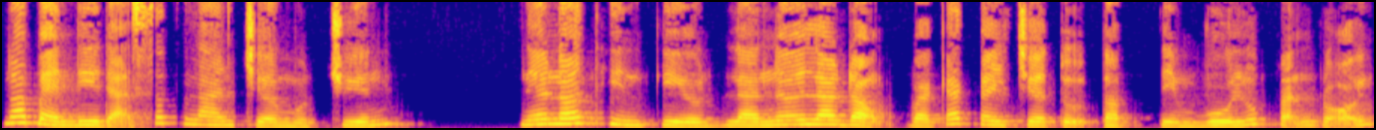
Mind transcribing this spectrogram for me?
nó bèn đi đã sắp lan chờ một chuyến. Nếu nói Thiên Kiều là nơi lao động và các cây chơi tụ tập tìm vui lúc rảnh rỗi,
